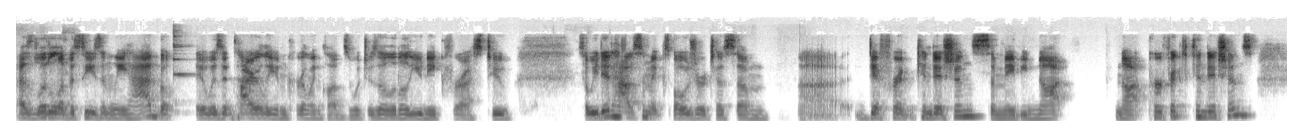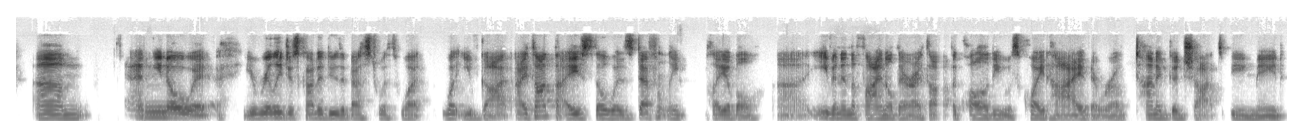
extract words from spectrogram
as little of a season we had but it was entirely in curling clubs which is a little unique for us too. So we did have some exposure to some uh, different conditions some maybe not not perfect conditions. Um, and you know it, you really just got to do the best with what what you've got. I thought the ice though was definitely playable uh, even in the final there. I thought the quality was quite high. There were a ton of good shots being made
